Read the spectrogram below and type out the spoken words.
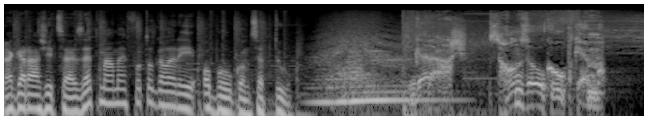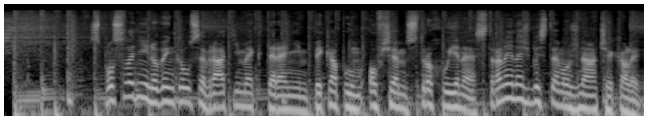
na garáži CZ máme fotogalerii obou konceptů. Garáž s Honzou Koupkem. S poslední novinkou se vrátíme k terénním pickupům, ovšem z trochu jiné strany, než byste možná čekali.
